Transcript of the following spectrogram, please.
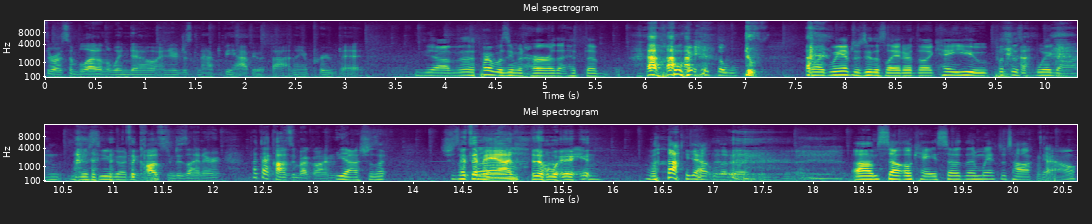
throw some blood on the window, and you're just gonna have to be happy with that." And they approved it. yeah, that part wasn't even her that hit the hit the. They're like, we have to do this later. They're like, hey, you put this wig on. Just you go to the do this." costume designer put that costume back on. Yeah, she's like, she's like, It's a man "Oh, in a wig." fine." yeah, literally. Um, so okay, so then we have to talk Okay. now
